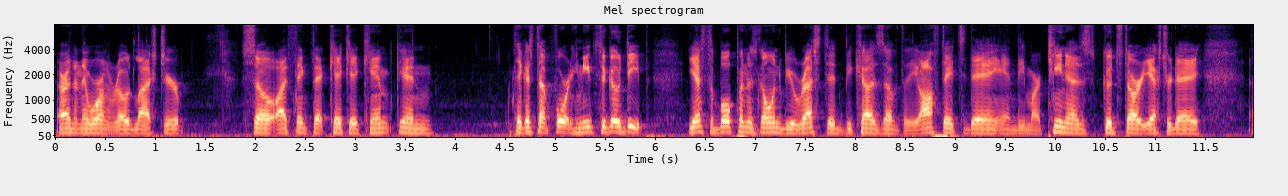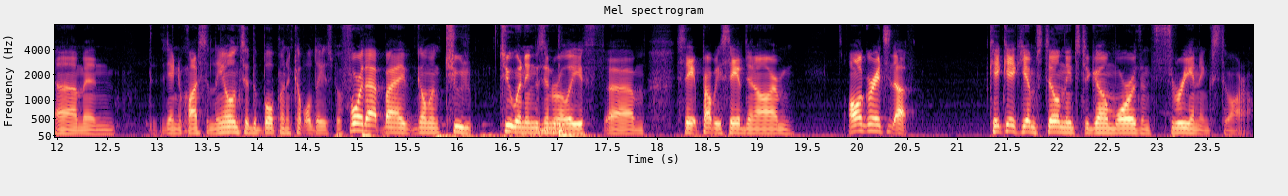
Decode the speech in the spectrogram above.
or than they were on the road last year. So I think that KK Kim can take a step forward. He needs to go deep. Yes, the bullpen is going to be rested because of the off day today and the Martinez good start yesterday, um, and Daniel Ponce de Leon said the bullpen a couple days before that by going two two innings in relief. Um, probably saved an arm. All great stuff. KK Kim still needs to go more than three innings tomorrow.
